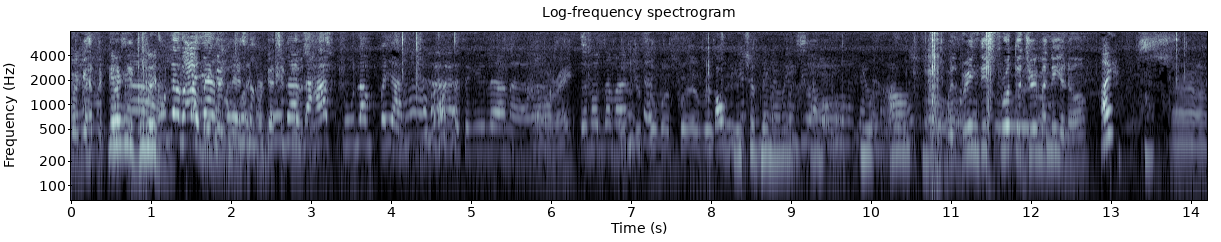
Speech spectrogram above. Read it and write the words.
forgot to close it. Oh my goodness, I forgot to close it. kulang pa yan. Sige lang na. Alright. Sunod naman. YouTube na naman. You, oh. We'll bring this fruit to Germany, you know. Ay, Um,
